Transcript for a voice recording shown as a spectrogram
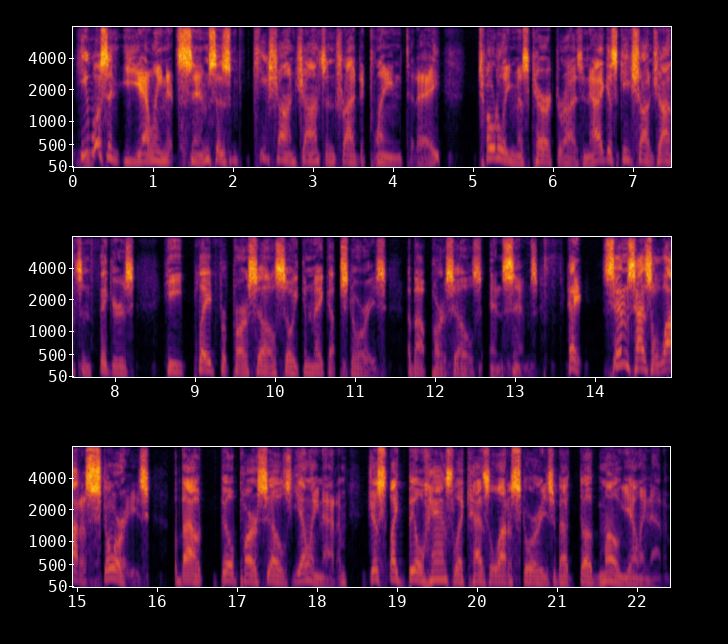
He wasn't yelling at Simms, as Keyshawn Johnson tried to claim today, totally mischaracterizing. I guess Keyshawn Johnson figures he played for Parcells so he can make up stories about Parcells and Simms. Hey, Simms has a lot of stories about Bill Parcells yelling at him, just like Bill Hanzlik has a lot of stories about Doug Moe yelling at him.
